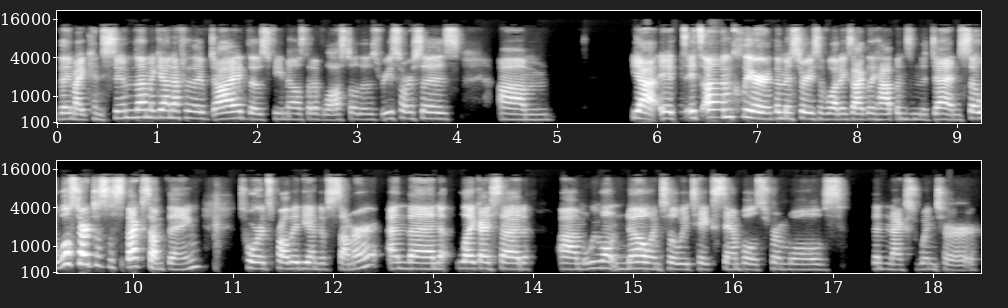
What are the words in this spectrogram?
they might consume them again after they've died. Those females that have lost all those resources. Um, yeah, it's it's unclear the mysteries of what exactly happens in the den. So we'll start to suspect something towards probably the end of summer, and then, like I said, um, we won't know until we take samples from wolves the next winter,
